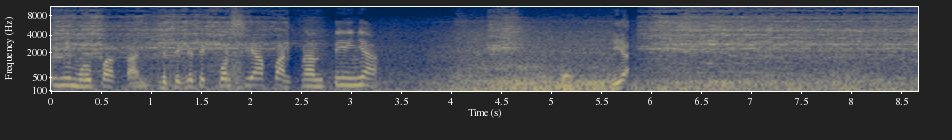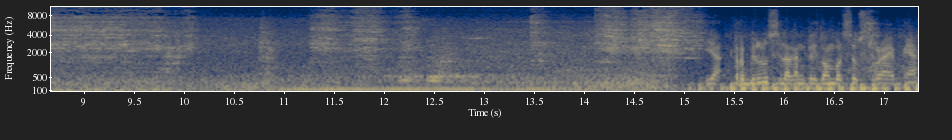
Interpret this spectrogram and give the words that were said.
ini merupakan detik-detik persiapan nantinya ya ya terlebih dulu silahkan klik tombol subscribe nya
